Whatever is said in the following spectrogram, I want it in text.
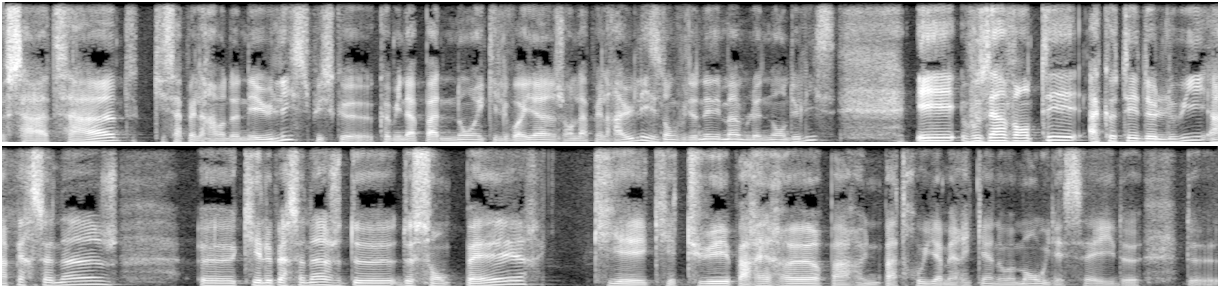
Saad Saad, qui s'appellera à un moment donné Ulysse, puisque comme il n'a pas de nom et qu'il voyage, on l'appellera Ulysse, donc vous donnez même le nom d'Ulysse. Et vous inventez à côté de lui un personnage euh, qui est le personnage de, de, son père, qui est, qui est tué par erreur par une patrouille américaine au moment où il essaye de, de,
